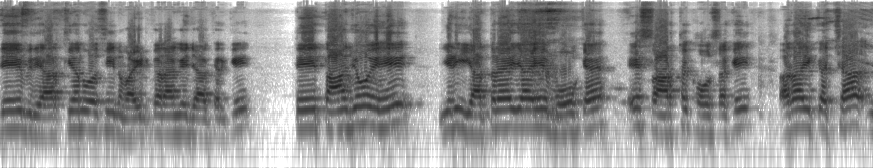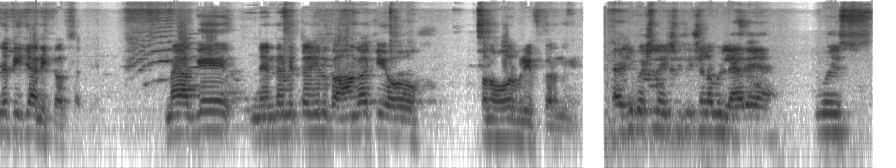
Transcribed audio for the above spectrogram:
ਦੇ ਵਿਦਿਆਰਥੀਆਂ ਨੂੰ ਅਸੀਂ ਇਨਵਾਈਟ ਕਰਾਂਗੇ ਜਾ ਕਰਕੇ ਤੇ ਤਾਂ ਜੋ ਇਹ ਜਿਹੜੀ ਯਾਤਰਾ ਹੈ ਜਾਂ ਇਹ ਵੋਕ ਹੈ, ਇਹ ਸਾਰਥਕ ਹੋ ਸਕੇ ਉਹਦਾ ਇੱਕ ਅੱਛਾ ਨਤੀਜਾ ਨਿਕਲ ਸਕੇ। ਮੈਂ ਅੱਗੇ ਨਰਿੰਦਰ ਮਿੱਤਲ ਜੀ ਨੂੰ ਕਹਾਂਗਾ ਕਿ ਉਹ ਤੁਹਾਨੂੰ ਹੋਰ ਬਰੀਫ ਕਰਨਗੇ। ਐਜੂਕੇਸ਼ਨ ਇੰਸਟੀਟਿਊਸ਼ਨ ਨੂੰ ਵੀ ਲੈ ਰਹੇ ਹੈ ਕਿ ਉਹ ਇਸ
